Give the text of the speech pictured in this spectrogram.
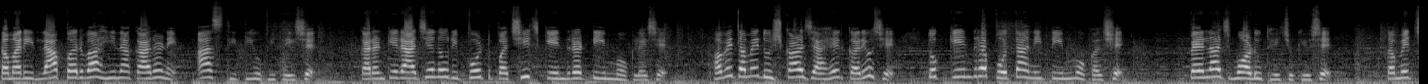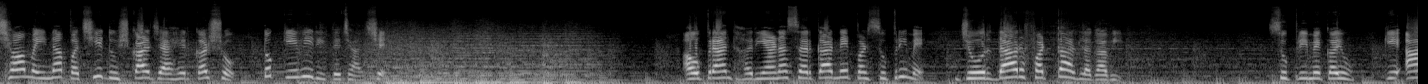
તમારી લાપરવાહીના કારણે આ સ્થિતિ ઊભી થઈ છે, કારણ કે રાજ્યનો રિપોર્ટ પછી જ કેન્દ્ર ટીમ મોકલે છે. હવે તમે દુષ્કાળ જાહેર કર્યો છે, તો કેન્દ્ર પોતાની ટીમ મોકલશે. પહેલા જ મોડું થઈ ચૂક્યું છે. તમે છ મહિના પછી દુષ્કાળ જાહેર કરશો, તો કેવી રીતે ચાલશે? આ ઉપરાંત હરિયાણા સરકારને પણ સુપ્રીમે જોરદાર ફટકાર લગાવી સુપ્રીમે કહ્યું કે આ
